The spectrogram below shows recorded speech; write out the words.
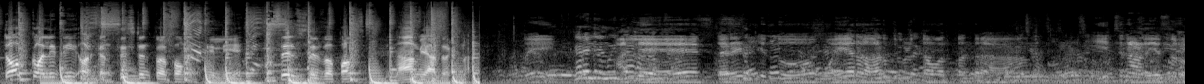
टॉप क्वालिटी और कंसिस्टेंट परफॉर्मेंस के लिए सिर्फ सिल्वर पंप नाम याद रखना ಅಲ್ಲೇ ಕರೆಂಟ್ ಇದ್ದು ವಯರ್ ಹರಿದು ಬೀಳ್ತಾವಂತಂದ್ರ ಈಚನಾಳ ಹೆಸರು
